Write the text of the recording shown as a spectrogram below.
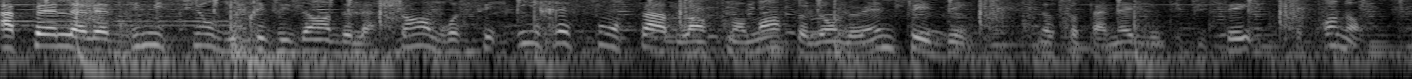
Appel à la démission du président de la Chambre, c'est irresponsable en ce moment selon le NPD. Notre panel de députés se prononce.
